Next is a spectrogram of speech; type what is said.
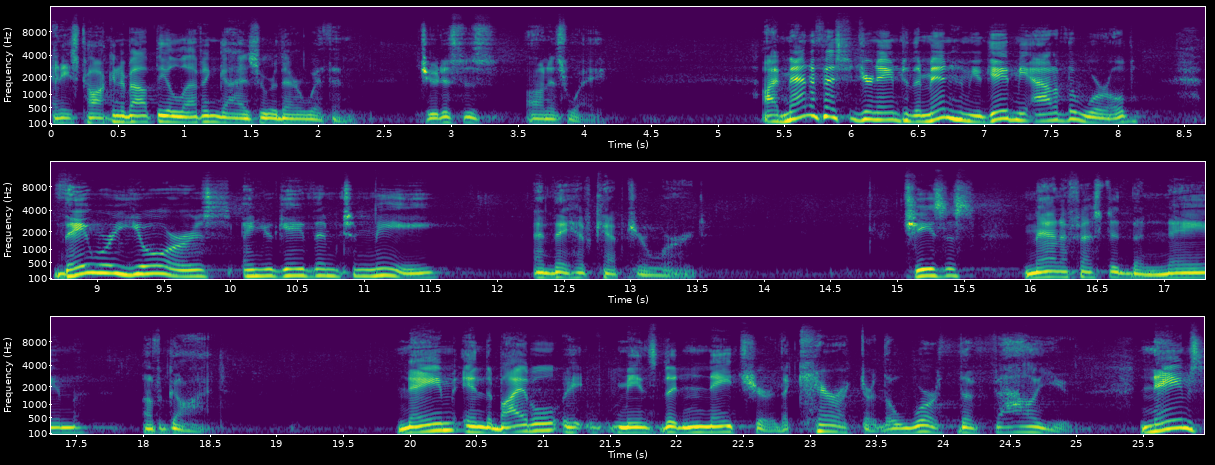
And he's talking about the 11 guys who were there with him. Judas is on his way. I've manifested your name to the men whom you gave me out of the world. They were yours, and you gave them to me, and they have kept your word. Jesus manifested the name of God. Name in the Bible means the nature, the character, the worth, the value. Names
